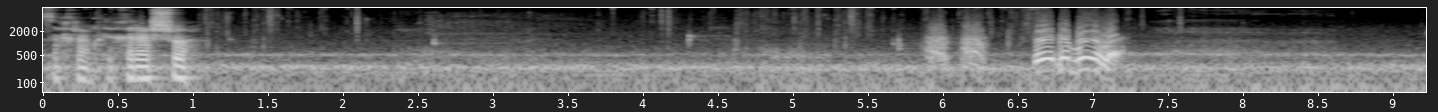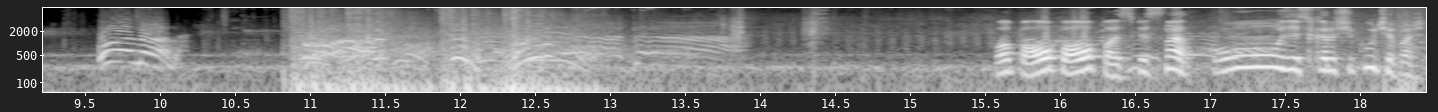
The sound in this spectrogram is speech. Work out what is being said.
Сохранка, хорошо. Что это было? Вон он! Опа, опа, опа, спецназ. О, здесь, короче, куча пош...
